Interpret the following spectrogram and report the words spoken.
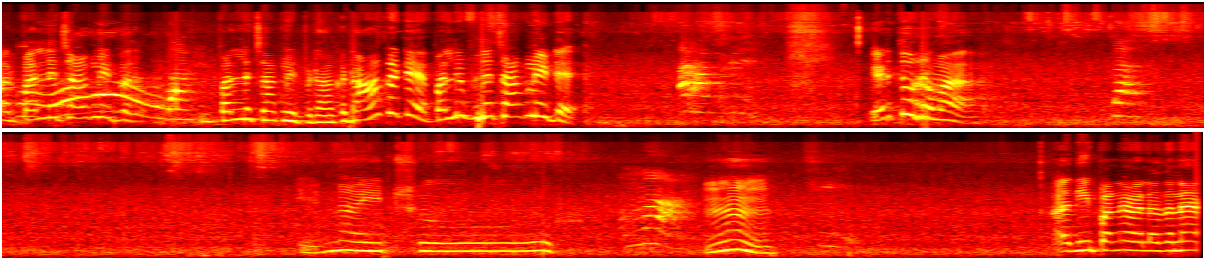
பாரு பல்ல சாக்லேட் பாரு. பல்ல சாக்லேட் பாரு. ஆக்கட்டு ஆக்கட்டு. பல்லு ஃபுல்லா சாக்லேட் எடுத்து விட்றவா? என்ன ஆயிற்று? ம். அது நீ பண்ண வேலை தானே?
